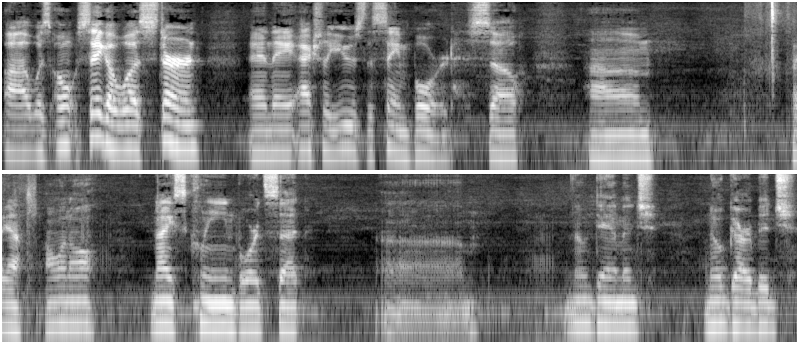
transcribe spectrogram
uh, was Sega was Stern, and they actually used the same board. So, um, but yeah, all in all, nice clean board set. Um, no damage, no garbage,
